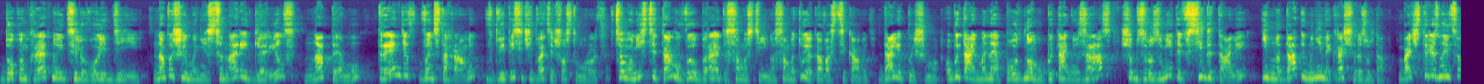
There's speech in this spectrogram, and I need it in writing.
до конкретної цільової дії. Напиши мені сценарій для Reels на тему трендів в інстаграмі в 2026 році. В цьому місці тему ви обираєте самостійно, саме ту, яка вас цікавить. Далі пишемо: опитай мене по одному питанню за раз, щоб зрозуміти всі деталі і надати мені найкращий результат. Бачите різницю?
